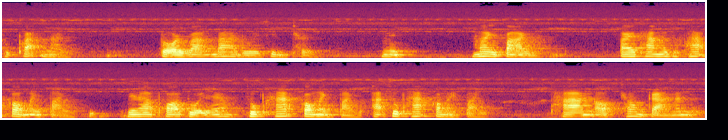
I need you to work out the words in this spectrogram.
สุภะในปล่อยวางได้โดยสิ้นเชิงนี่ ไม่ไป ไปทางอสุภะก็ไม่ไป เวลาพอตัวแล้ว สุภะก็ไม่ไป อสุภะก็ไม่ไปผ่านออกช่องกลางนั้นเลย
